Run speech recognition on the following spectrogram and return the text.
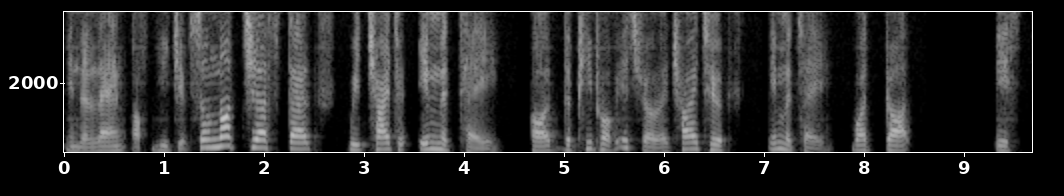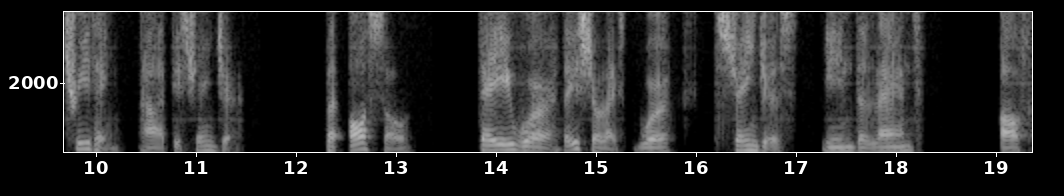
in the land of Egypt. So not just that we try to imitate, or the people of Israel they try to imitate what God is treating uh, the stranger, but also they were the Israelites were strangers in the land of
